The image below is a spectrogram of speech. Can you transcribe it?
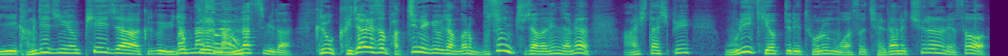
이 강제징용 피해자 그리고 유족들을 만났어요. 만났습니다. 그리고 그 자리에서 박진 외교부 장관은 무슨 주장을 했냐면 아시다시피 우리 기업들이 돈을 모아서 재단에 출연을 해서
